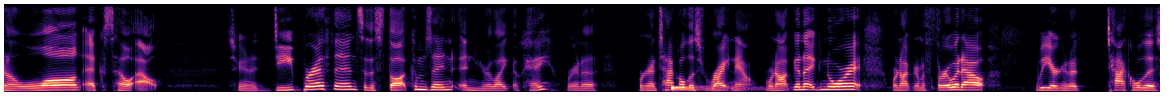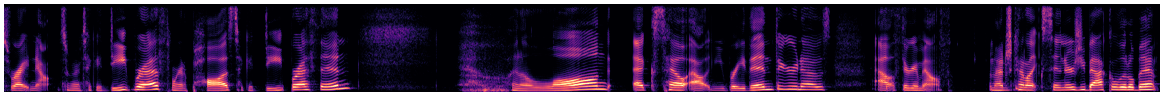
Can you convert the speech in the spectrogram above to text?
and a long exhale out. So you're gonna deep breath in. So this thought comes in, and you're like, okay, we're gonna we're gonna tackle this right now. We're not gonna ignore it. We're not gonna throw it out. We are gonna tackle this right now. So we're gonna take a deep breath. We're gonna pause. Take a deep breath in, and a long exhale out. And you breathe in through your nose, out through your mouth. And that just kind of like centers you back a little bit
